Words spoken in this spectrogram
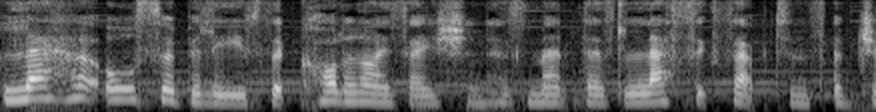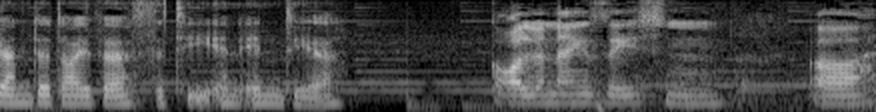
Leha also believes that colonization has meant there's less acceptance of gender diversity in India. Colonization uh,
